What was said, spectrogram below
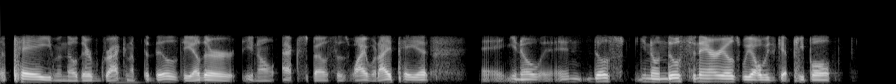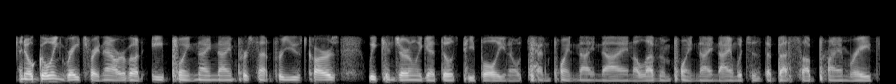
to pay, even though they're racking up the bills. The other, you know, ex spouse says, "Why would I pay it?" And, you know, in those, you know, in those scenarios, we always get people. You know, going rates right now are about 8.99% for used cars. We can generally get those people, you know, 10.99, 11.99, which is the best subprime rates.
